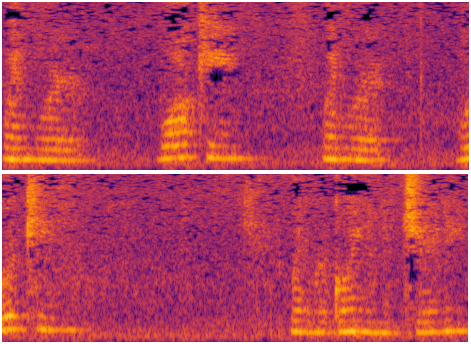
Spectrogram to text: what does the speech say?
when we're walking, when we're working, when we're going on a journey,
